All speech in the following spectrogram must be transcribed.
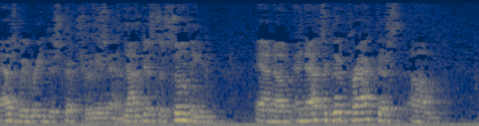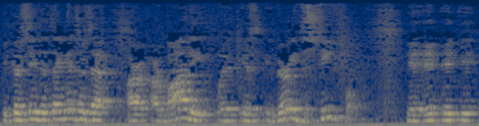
as we read the scriptures, Amen. not just assuming. And um, and that's a good practice um, because see the thing is is that our, our body is very deceitful. It, it, it, it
